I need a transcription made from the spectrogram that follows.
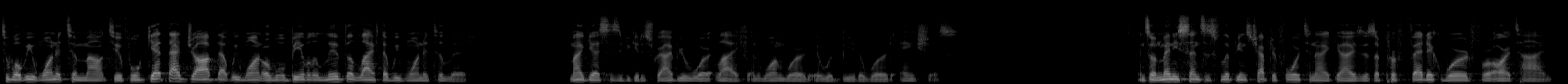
to what we want it to amount to, if we'll get that job that we want, or we'll be able to live the life that we wanted to live. My guess is if you could describe your word, life in one word, it would be the word anxious. And so, in many senses, Philippians chapter 4 tonight, guys, is a prophetic word for our time.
